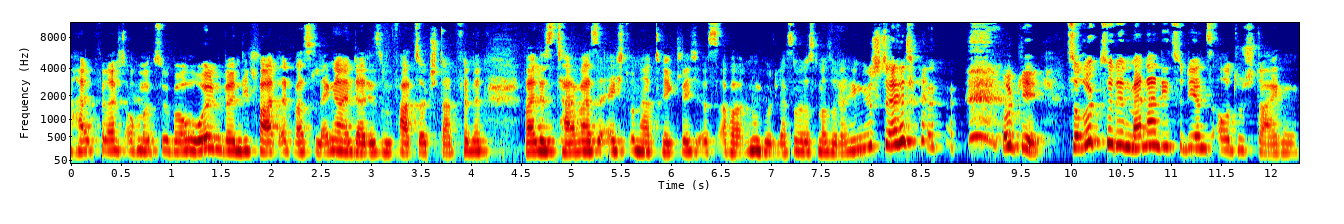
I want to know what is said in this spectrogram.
halt vielleicht auch mal zu überholen, wenn die Fahrt etwas länger hinter diesem Fahrzeug stattfindet, weil es teilweise echt unerträglich ist. Aber nun gut, lassen wir das mal so dahingestellt. Okay, zurück zu den Männern, die zu dir ins Auto steigen.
